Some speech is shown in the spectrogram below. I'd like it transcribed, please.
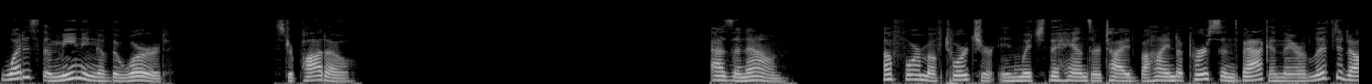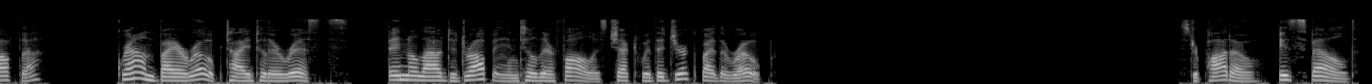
What is the meaning of the word strappado as a noun? A form of torture in which the hands are tied behind a person's back and they are lifted off the ground by a rope tied to their wrists, then allowed to dropping until their fall is checked with a jerk by the rope. Strappado is spelled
